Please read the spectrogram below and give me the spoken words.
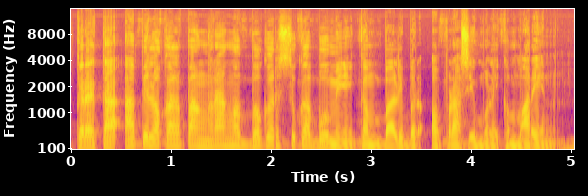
Kereta api lokal Pangrango Bogor Sukabumi kembali beroperasi mulai kemarin.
